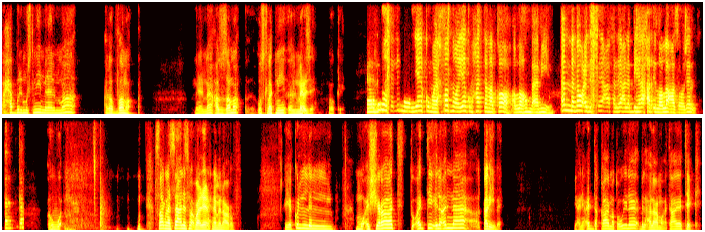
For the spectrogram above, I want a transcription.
أحب المسلمين من الماء على الظمأ من الماء على الظمأ وصلتني المعزة. أوكي. ربنا يسلمنا وإياكم ويحفظنا وإياكم حتى نلقاه. اللهم آمين. أما موعد الساعة فلا يعلم بها أحد إلا الله عز وجل. هو صار لنا ساعة نسمع بعدين إحنا ما نعرف هي كل المؤشرات تؤدي إلى أنها قريبة. يعني عدة قائمة طويلة بالعلامات هاي تك.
